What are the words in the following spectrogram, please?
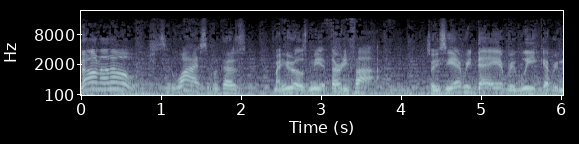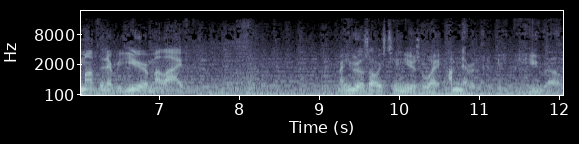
No, no, no. She said, Why? I said, Because my hero is me at 35. So you see, every day, every week, every month, and every year of my life, my hero is always 10 years away. I'm never going to be my hero.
